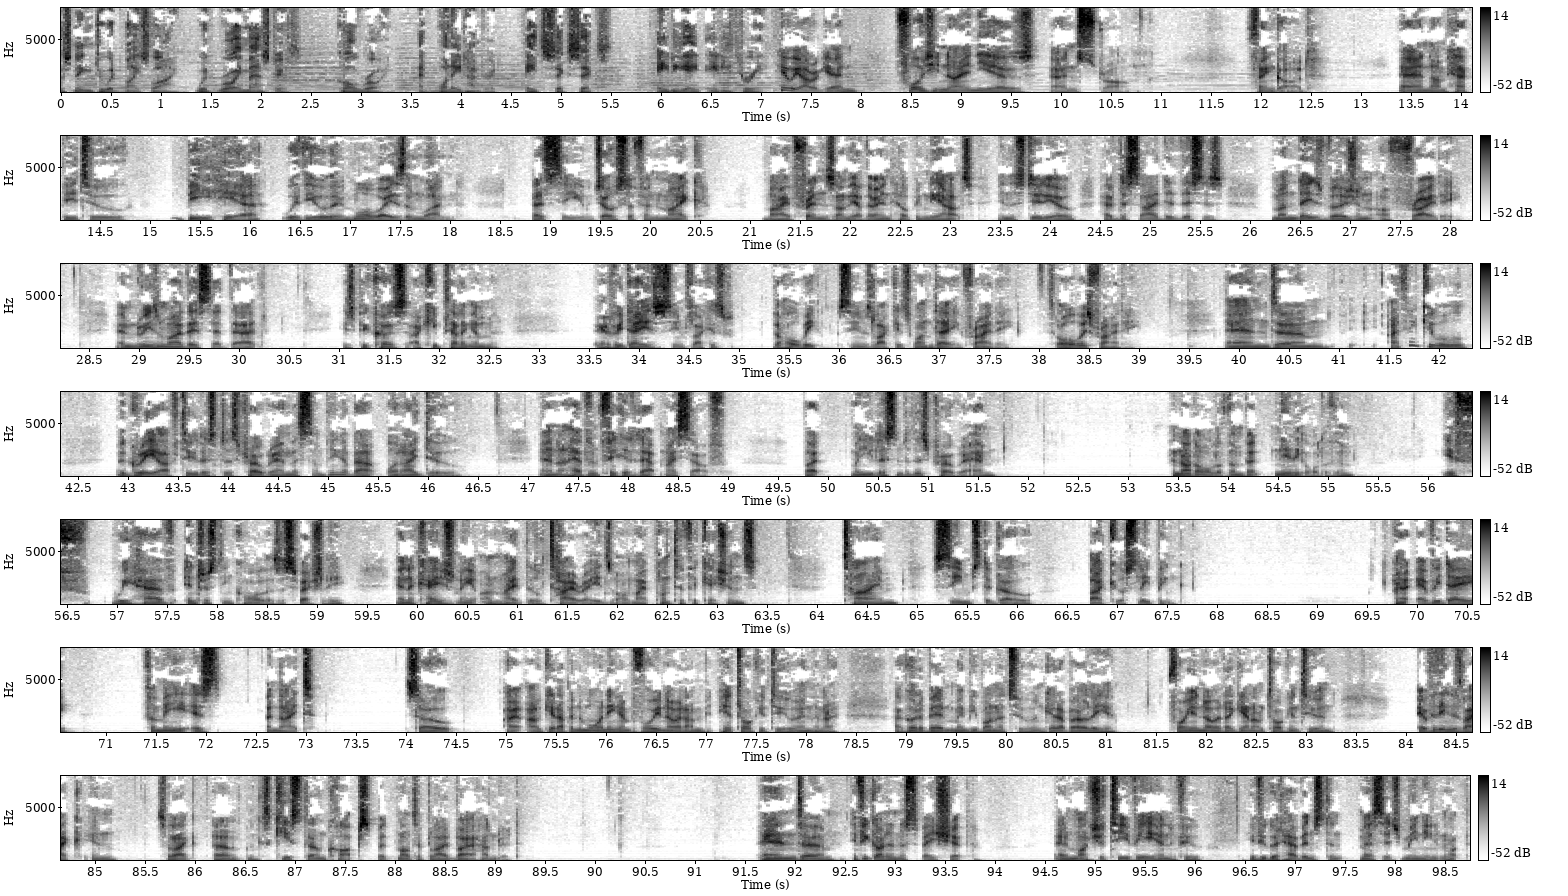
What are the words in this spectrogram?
Listening to Advice Line with Roy Masters. Call Roy at 1 800 866 8883. Here we are again, 49 years and strong. Thank God. And I'm happy to be here with you in more ways than one. Let's see, Joseph and Mike, my friends on the other end helping me out in the studio, have decided this is Monday's version of Friday. And the reason why they said that is because I keep telling them every day seems like it's the whole week seems like it's one day, Friday. It's always Friday. And um, I think you will agree after you listen to this program there's something about what I do, and I haven't figured it out myself. But when you listen to this program, and not all of them, but nearly all of them, if we have interesting callers, especially, and occasionally on my little tirades or my pontifications, time seems to go like you're sleeping. Uh, every day for me is a night. So I, will get up in the morning, and before you know it, I'm here talking to you, and then I, I go to bed maybe one or two and get up early. Before you know it, again, I'm talking to you, and everything is like in so like uh, Keystone Cops, but multiplied by a hundred. And um, if you got in a spaceship and watch your TV, and if you if you could have instant message, meaning not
